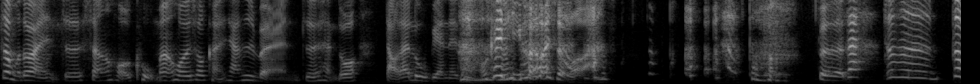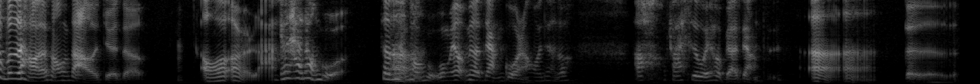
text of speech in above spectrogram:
这么多人就是生活苦闷，或者说可能像日本人就是很多倒在路边那种，我可以体会为什么啦。懂对对，但就是这不是好的方法，我觉得，偶尔啦因。为太痛苦了，真的很痛嗯苦。我没有没有这样过，然后我就想说，啊，我发誓我以后不要这样子。呃呃，对对对对，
